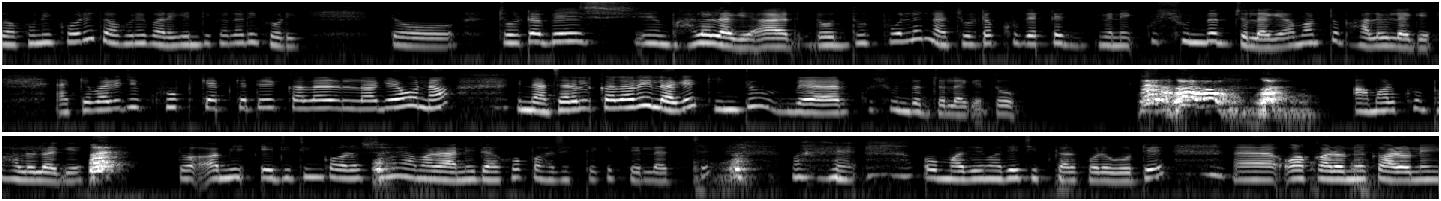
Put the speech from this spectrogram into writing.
যখনই করি তখনই বারাগেন্ডি কালারই করি। তো চুলটা বেশ ভালো লাগে। আর রোদ্দুর পড়লে না চুলটা খুব একটা মানে খুব সৌন্দর্য লাগে। আমার তো ভালোই লাগে। একেবারে যে খুব ক্যাটক্যাটে কালার লাগেও না, ন্যাচারাল কালারই লাগে, কিন্তু, আর খুব সৌন্দর্য লাগে। তো আমার খুব ভালো লাগে। তো আমি এডিটিং করার সময় আমার রানী দেখো পাশের থেকে চেল্লাচ্ছে। মানে ও মাঝে মাঝে চিৎকার করে ওঠে। অকারণে কারণেই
